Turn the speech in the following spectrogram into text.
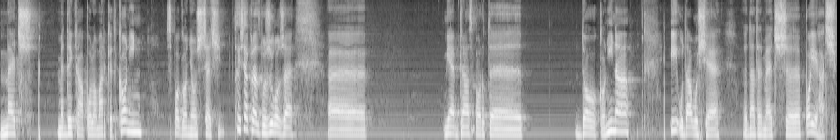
mecz Medyka Apollo Market Konin z Pogonią Szczecin. Tak się akurat złożyło, że e, miałem transport e, do Konina i udało się na ten mecz e, pojechać.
